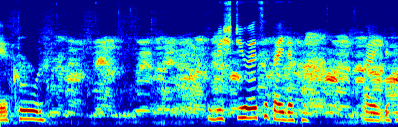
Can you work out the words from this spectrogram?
দেখো বৃষ্টি হয়েছে, তাই দেখো। আর এই দেখো।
